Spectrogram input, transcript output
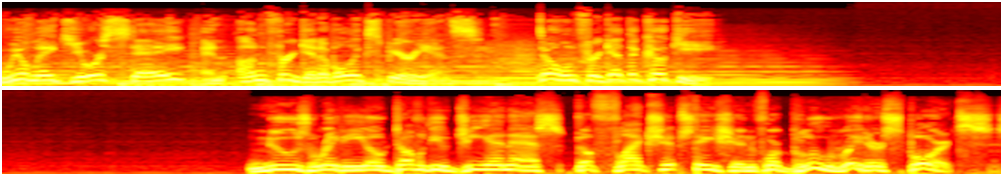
We'll make your stay an unforgettable experience. Don't forget the cookie. News Radio WGNS, the flagship station for Blue Raider sports.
